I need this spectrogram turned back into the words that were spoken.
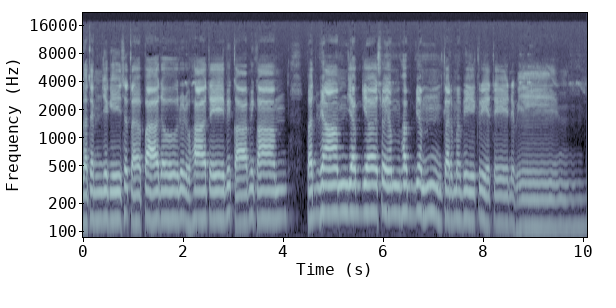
गतिं जिगीषत पादौरुहाते विकामिकां पद्भ्यां यज्ञ स्वयं भव्यम कर्म भी क्रियते निभिः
